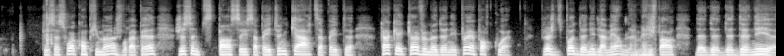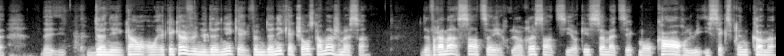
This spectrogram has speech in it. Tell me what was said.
Que ce soit compliment, je vous rappelle, juste une petite pensée, ça peut être une carte, ça peut être euh, quand quelqu'un veut me donner, peu importe quoi. là, je ne dis pas de donner de la merde, mais je parle de, donner. Euh, donner. Quand quelqu'un veut nous donner, veut me donner quelque chose, comment je me sens? De vraiment sentir, le ressenti, OK, somatique. Mon corps, lui, il s'exprime comment?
